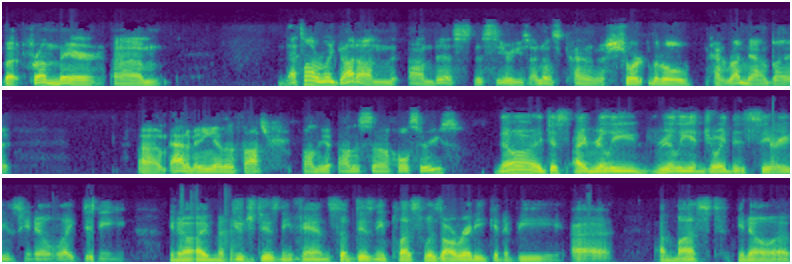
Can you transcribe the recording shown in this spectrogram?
But from there, um, that's all I really got on on this this series. I know it's kind of a short little kind of rundown, but um, Adam, any other thoughts on the on this uh, whole series? No, I just I really really enjoyed this series. You know, like Disney you know, I'm a huge Disney fan, so Disney Plus was already going to be uh, a must. You know, a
